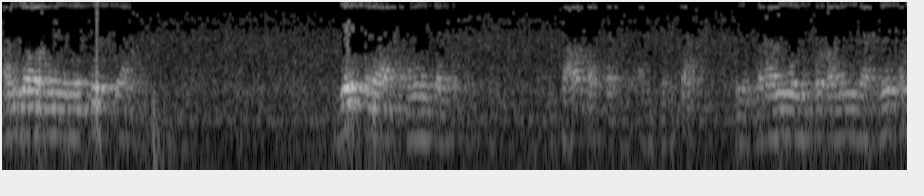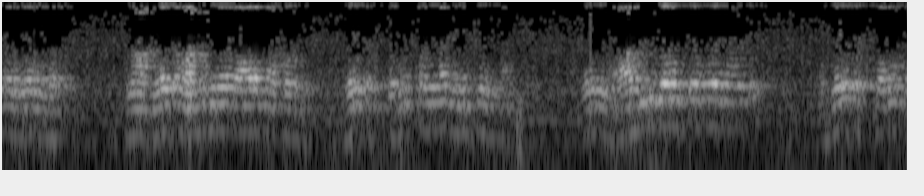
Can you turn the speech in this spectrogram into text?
అందులో నేను నిర్దేశాను చాలా కష్టం. అని చెప్తాను. ఇతరాలు ఓడిపోవడానికి అద్వైతంగా ఇదే నా అద్వైతం వాటిగా కావాలని నాకు. అద్వైత స్వరూపంగా నిలిపిస్తున్నాను నేను వాదులుగా ఉంటే అద్వైత స్వరూప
